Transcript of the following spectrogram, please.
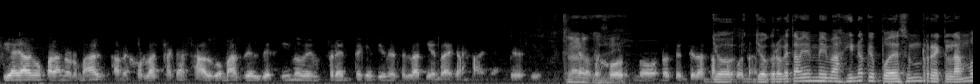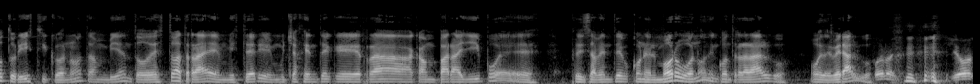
Si hay algo paranormal, a lo mejor la achacas a algo más del vecino de enfrente que tienes en la tienda de campaña. Es decir, Claro que a lo mejor no, no te enteras Yo, tampoco yo creo que también me imagino que puede ser un reclamo turístico, ¿no? También todo esto atrae el misterio y mucha gente querrá acampar allí, pues precisamente con el morbo, ¿no? De encontrar algo o de ver algo. Bueno, yo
